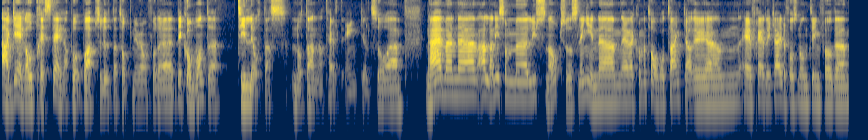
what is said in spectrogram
agera och prestera på, på absoluta toppnivån. För det, det kommer inte tillåtas något annat helt enkelt. Så äh, nej, men äh, alla ni som äh, lyssnar också, släng in era kommentarer och tankar. Är, är Fredrik Eidefors någonting för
